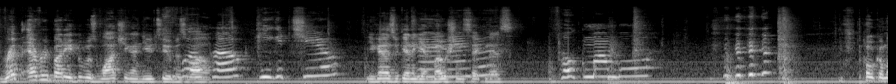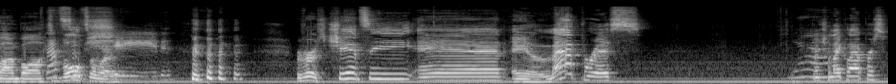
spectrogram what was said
Rip everybody who was watching on YouTube as well. Slowpoke, Pikachu, You guys are gonna get motion sickness. Pokemon Ball. Pokemon Ball. It's That's some Voltorb. shade. Reverse Chansey and a Lapras. Yeah. Don't you like Lapras?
